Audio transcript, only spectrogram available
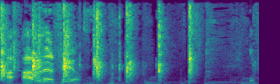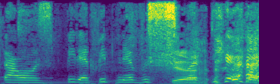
How, how did that feel? I was a bit, a bit nervous, Yeah. but yeah.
